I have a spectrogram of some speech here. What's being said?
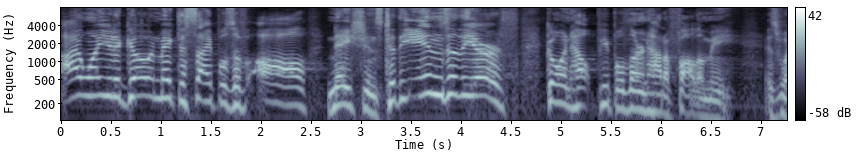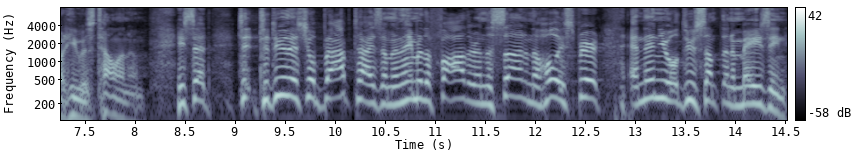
I want you to go and make disciples of all nations to the ends of the earth. Go and help people learn how to follow me is what he was telling them. He said, To do this, you'll baptize them in the name of the Father and the Son and the Holy Spirit, and then you will do something amazing.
